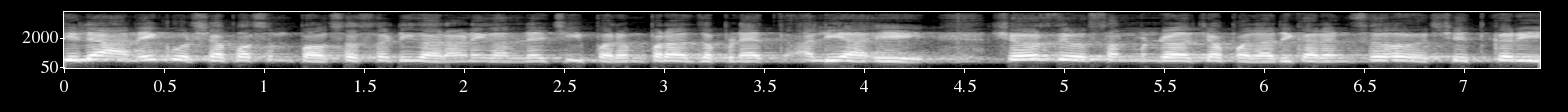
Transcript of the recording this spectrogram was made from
गेल्या अनेक वर्षापासून पावसासाठी घाराणे घालण्याची परंपरा जपण्यात आली आहे. शहर देवस्थान मंडळाच्या पदाधिकाऱ्यांसह शेतकरी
